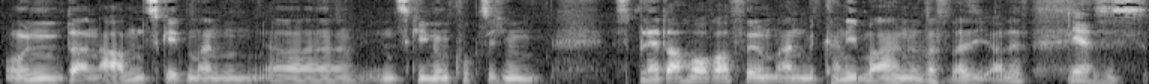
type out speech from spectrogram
Und dann abends geht man äh, ins Kino und guckt sich einen Splatter-Horrorfilm an mit Kannibalen und was weiß ich alles. Ja. Das ist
